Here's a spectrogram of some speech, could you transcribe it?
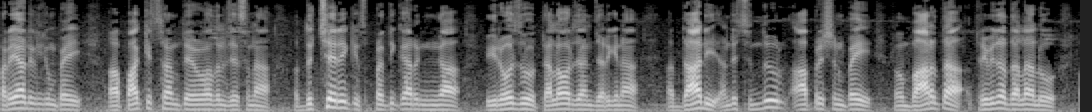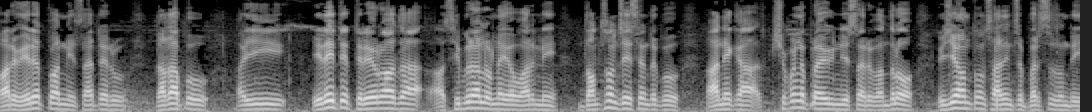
పర్యాటకులపై పాకిస్తాన్ తీవ్రవాదులు చేసిన దుశ్చర్యకి ప్రతీకారంగా ఈరోజు తెల్లవారుజాము జరిగిన దాడి అంటే సింధూర్ ఆపరేషన్పై భారత త్రివిధ దళాలు వారి వీరత్వాన్ని సాటారు. దాదాపు ఈ ఏదైతే తీవ్రవాద శిబిరాలు ఉన్నాయో వారిని ధ్వంసం చేసేందుకు అనేక క్షిపణులు ప్రయోగం చేశారు. అందులో విజయవంతం సాధించిన పరిస్థితి ఉంది.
